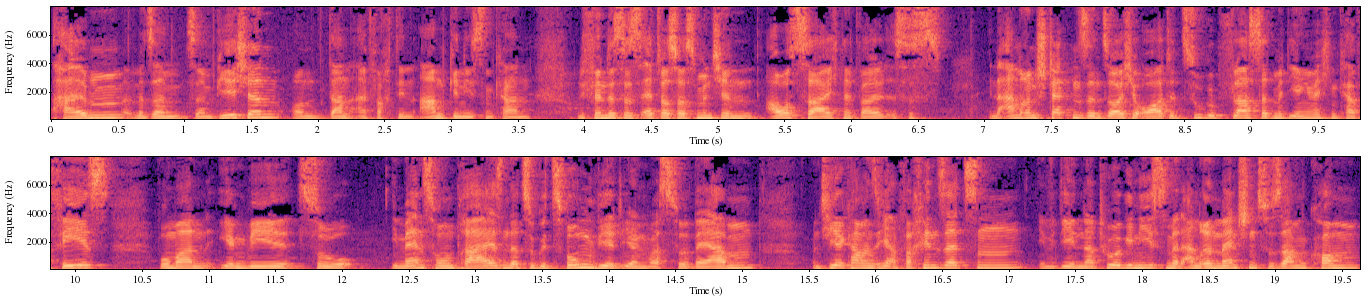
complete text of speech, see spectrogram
halben, mit seinem, seinem Bierchen und dann einfach den Abend genießen kann. Und ich finde, das ist etwas, was München auszeichnet, weil es ist in anderen Städten sind solche Orte zugepflastert mit irgendwelchen Cafés, wo man irgendwie zu immens hohen Preisen dazu gezwungen wird, irgendwas zu erwerben. Und hier kann man sich einfach hinsetzen, irgendwie die Natur genießen, mit anderen Menschen zusammenkommen.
